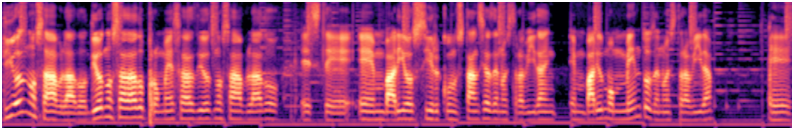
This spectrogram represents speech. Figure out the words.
Dios nos ha hablado, Dios nos ha dado promesas, Dios nos ha hablado este, en varias circunstancias de nuestra vida, en, varios momentos de nuestra vida, eh,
